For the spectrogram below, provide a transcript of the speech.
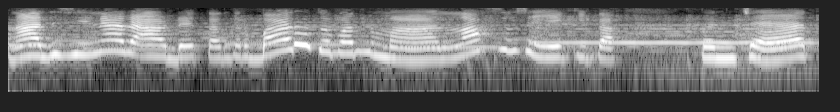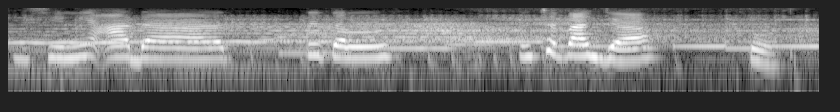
Nah, di sini ada update terbaru teman-teman. Langsung saja kita pencet. Di sini ada titel. Pencet aja. Tuh.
